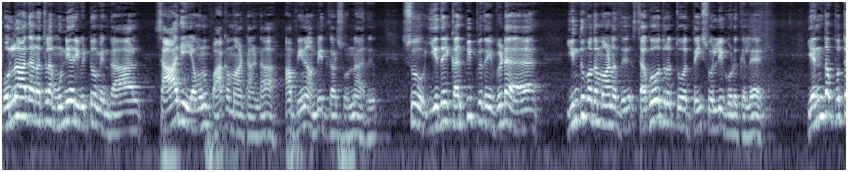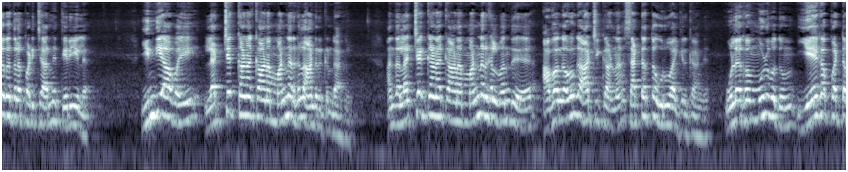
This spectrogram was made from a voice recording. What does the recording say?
பொருளாதாரத்தில் முன்னேறி விட்டோம் என்றால் சாதியை எவனும் பார்க்க மாட்டான்டா அப்படின்னு அம்பேத்கர் சொன்னார். ஸோ இதை கற்பிப்பதை விட இந்து மதமானது சகோதரத்துவத்தை சொல்லி கொடுக்கல. எந்த புத்தகத்தில் படித்தார்னு தெரியல. இந்தியாவை லட்சக்கணக்கான மன்னர்கள் ஆண்டிருக்கின்றார்கள். அந்த லட்சக்கணக்கான மன்னர்கள் வந்து அவங்கவங்க ஆட்சிக்கான சட்டத்தை உருவாக்கியிருக்காங்க. உலகம் முழுவதும் ஏகப்பட்ட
